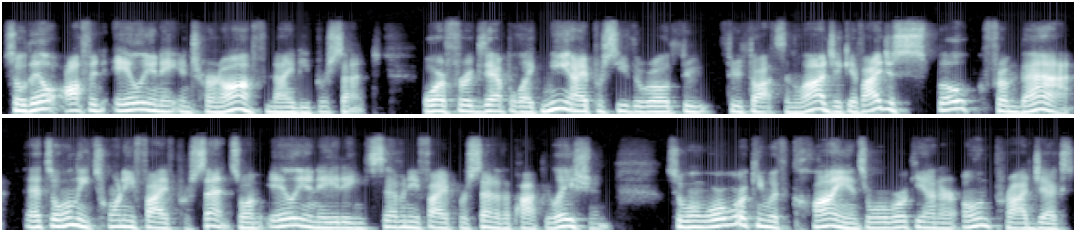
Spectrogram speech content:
So they'll often alienate and turn off 90% or for example like me i perceive the world through through thoughts and logic. If i just spoke from that that's only 25% so i'm alienating 75% of the population. So when we're working with clients or we're working on our own projects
